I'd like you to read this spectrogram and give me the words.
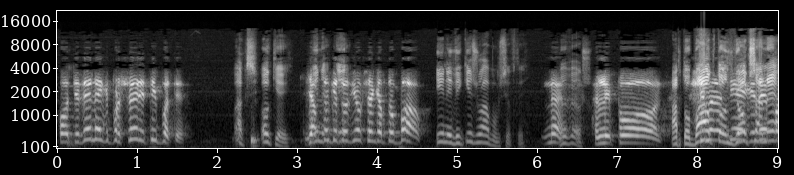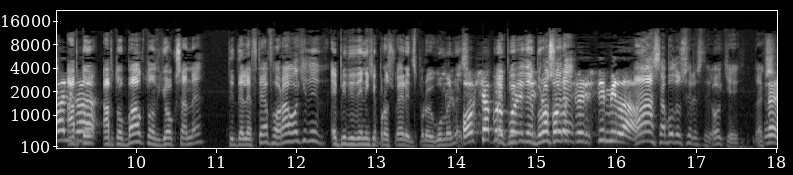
ότι δεν έχει προσφέρει τίποτε. Εντάξει, οκ. Γι' αυτό Είναι- και το ε, διώξαν και από τον ΠΑΟΚ. Είναι η δική σου άποψη αυτή. Ναι. Βεβαίως. Λοιπόν. Από τον σήμερα ΠΑΟΚ τον τι έγινε, διώξανε, πάλι από, θα- το, από τον ΠΑΟΚ τον διώξανε την τελευταία φορά, όχι δε- επειδή δεν είχε προσφέρει τις προηγούμενες. Όχι σαν επειδή προπονητής, δεν σαν πρόσφερε. ποδοσφαιριστή μιλάω. Α, σαν ποδοσφαιριστή. Οκ. εντάξει. Ναι,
